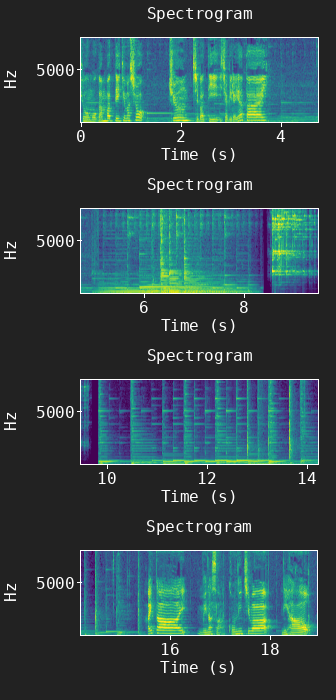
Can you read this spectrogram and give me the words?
今日も頑張っていきましょう。チューンチバティイチャビラ屋台。はいたい。皆さんこんにちは。にはお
